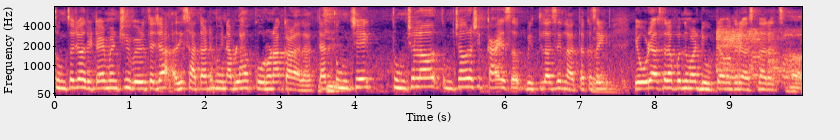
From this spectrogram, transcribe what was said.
तुमचं जेव्हा रिटायरमेंटची वेळ त्याच्या आधी सात आठ महिने आपला हा कोरोना काळ आला. त्यात. तुमचे तुमच्याला तुमच्यावर अशी काय असं बितलं असेल ना? आता कसं एवढे असताना पण तुम्हाला ड्युट्या वगैरे असणारच. हां.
